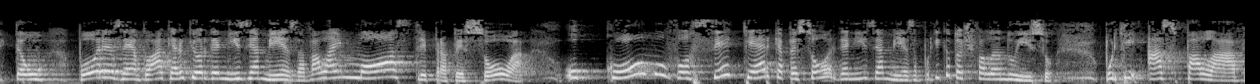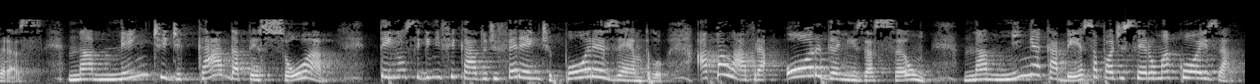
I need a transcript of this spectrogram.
Então, por exemplo, ah, quero que organize a mesa. Vá lá e mostre para a pessoa o como você quer que a pessoa organize a mesa. Por que, que eu estou te falando isso? Porque as palavras na mente de cada pessoa tem um significado diferente. Por exemplo, a palavra organização na minha cabeça pode ser uma coisa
